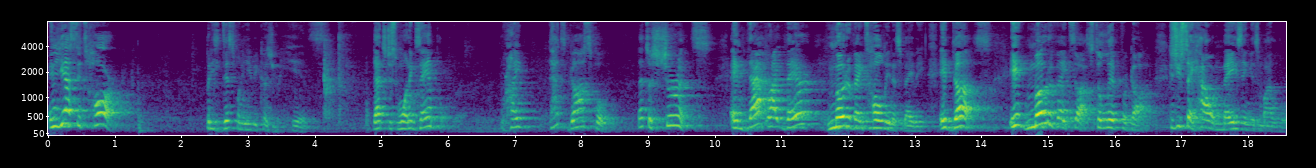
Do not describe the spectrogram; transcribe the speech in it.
And yes, it's hard, but He's disciplining you because you're His. That's just one example, right? That's gospel. That's assurance. And that right there motivates holiness, baby. It does. It motivates us to live for God. Because you say, How amazing is my Lord?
